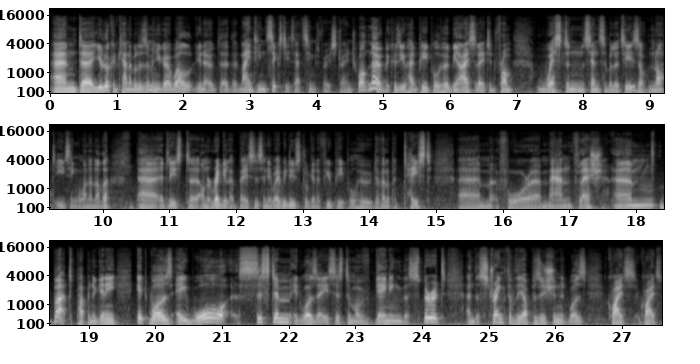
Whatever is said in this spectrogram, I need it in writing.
And uh, you look at cannibalism and you go, well, you know, the, the 1960s, that seems very strange. Well, no, because you had people who had been isolated from Western sensibilities of not eating one another, uh, at least uh, on a regular regular basis anyway, we do still get a few people who develop a taste um, for uh, man flesh. Um, but Papua New Guinea, it was a war system. It was a system of gaining the spirit and the strength of the opposition. It was quite quite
